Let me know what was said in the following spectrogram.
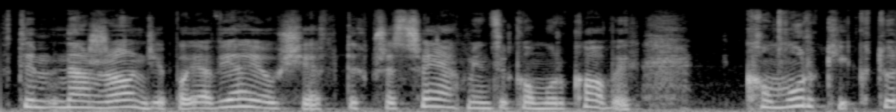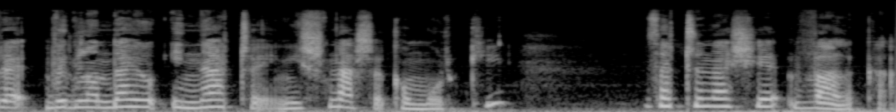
w tym narządzie pojawiają się w tych przestrzeniach międzykomórkowych komórki, które wyglądają inaczej niż nasze komórki, zaczyna się walka.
